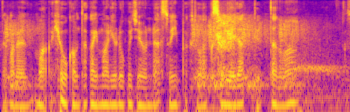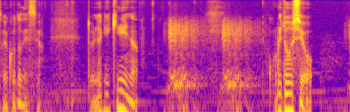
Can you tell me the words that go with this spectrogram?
だから、まあ、評価の高いマリオ64ラストインパクトがクソゲーだって言ったのは、そういうことですよ。どれだけ綺麗な。これどうしよう。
